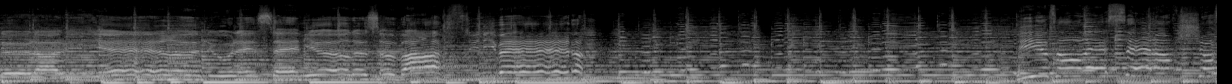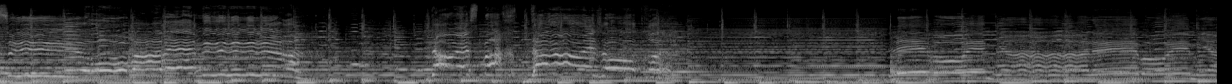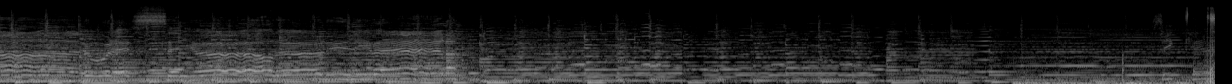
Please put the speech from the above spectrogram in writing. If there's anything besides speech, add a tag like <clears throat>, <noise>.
de la lumière, nous les seigneurs de ce vaste univers.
